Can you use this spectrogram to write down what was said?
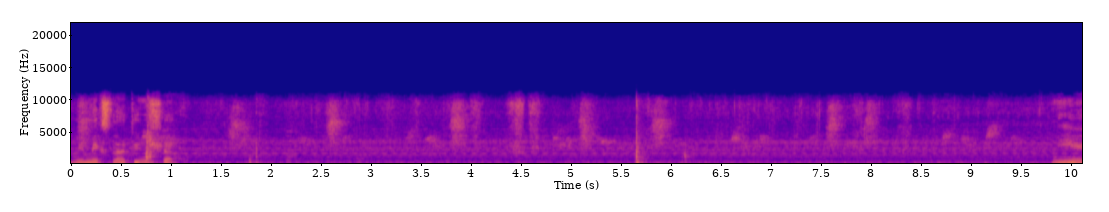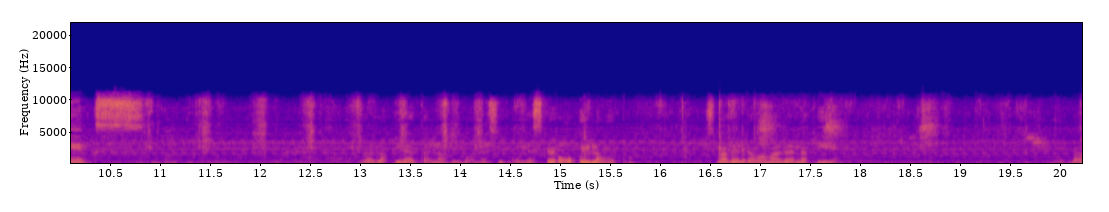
Mimix natin siya. Mix. Malaki yata ng hiwa ng sibuyas. Pero okay lang ito. Mas maganda nga malalaki eh. Diba?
